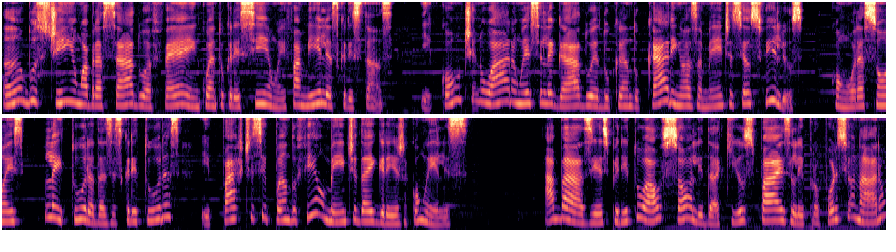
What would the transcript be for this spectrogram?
Ambos tinham abraçado a fé enquanto cresciam em famílias cristãs e continuaram esse legado educando carinhosamente seus filhos, com orações, leitura das Escrituras e participando fielmente da igreja com eles. A base espiritual sólida que os pais lhe proporcionaram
